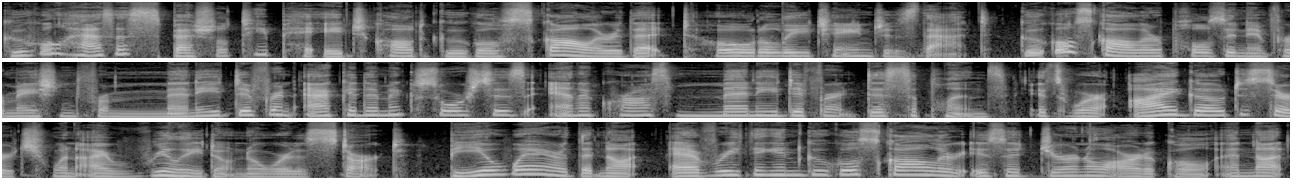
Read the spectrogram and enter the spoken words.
Google has a specialty page called Google Scholar that totally changes that. Google Scholar pulls in information from many different academic sources and across many different disciplines. It's where I go to search when I really don't know where to start. Be aware that not everything in Google Scholar is a journal article and not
